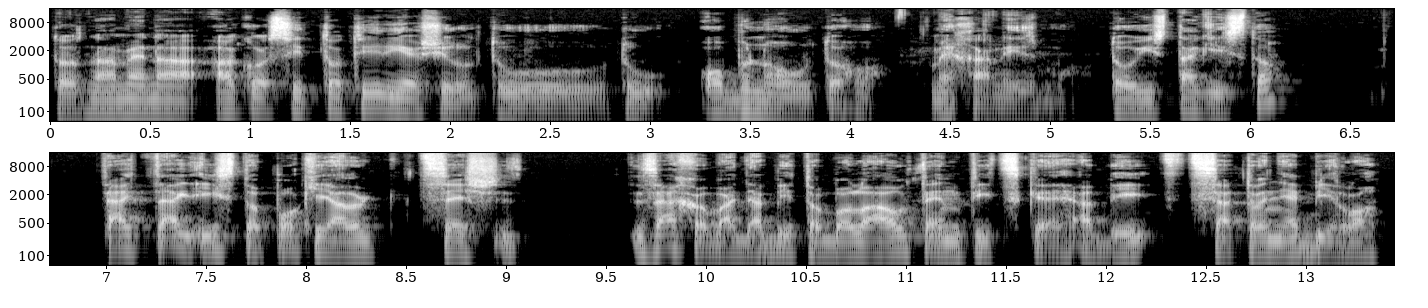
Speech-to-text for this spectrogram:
To znamená, ako si to ty riešil, tú, tú obnovu toho mechanizmu? To ist takisto? Tak, tak isto, pokiaľ chceš zachovať, aby to bolo autentické, aby sa to nebilo.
